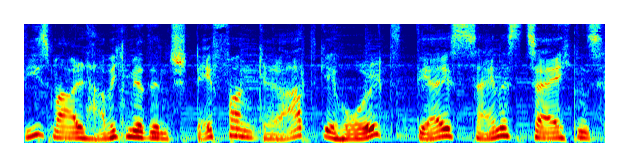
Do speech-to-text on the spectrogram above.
Diesmal habe ich mir den Stefan Grad geholt. Der ist seines Zeichens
